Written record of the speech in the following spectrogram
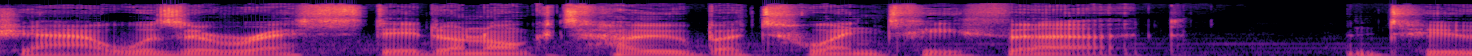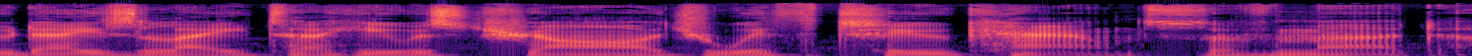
Chao was arrested on October 23rd, and two days later he was charged with two counts of murder.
